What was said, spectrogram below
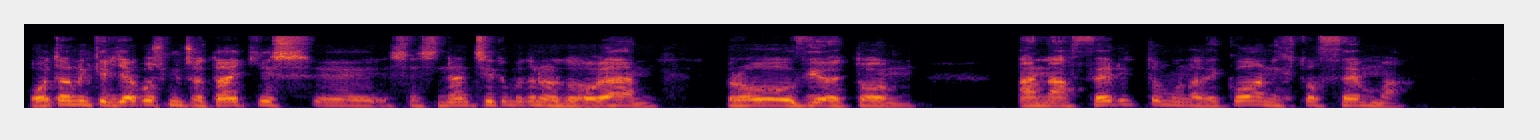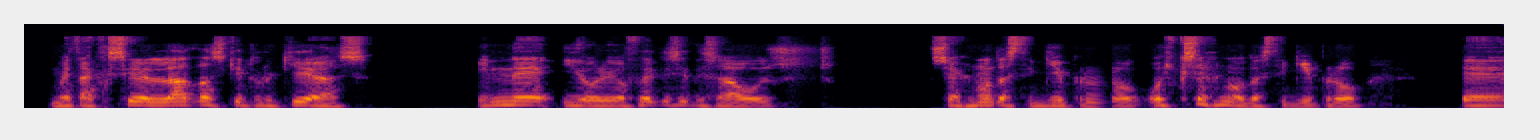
Όταν ο Κυριάκος Μητσοτάκης ε, σε συνάντησή του με τον Ερντογάν προ δύο ετών αναφέρει το μοναδικό ανοιχτό θέμα μεταξύ Ελλάδας και Τουρκίας είναι η οριοθέτηση της ΑΟΣ, ξεχνώντας την Κύπρο, όχι ξεχνώντας την Κύπρο, ε,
